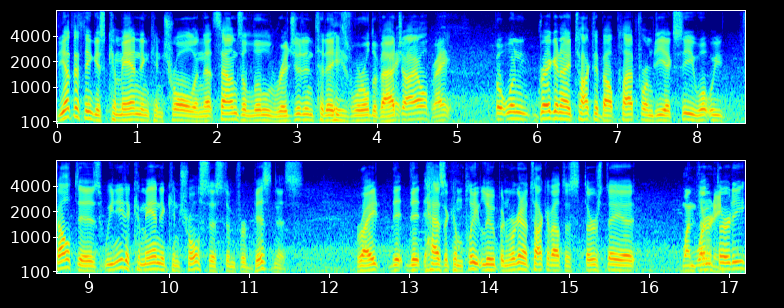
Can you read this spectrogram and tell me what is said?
The other thing is command and control, and that sounds a little rigid in today's world of Right, agile. Right. But when Greg and I talked about Platform DXC, what we felt is we need a command and control system for business, right? That, that has a complete loop, and we're going to talk about this Thursday at 130. 130?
